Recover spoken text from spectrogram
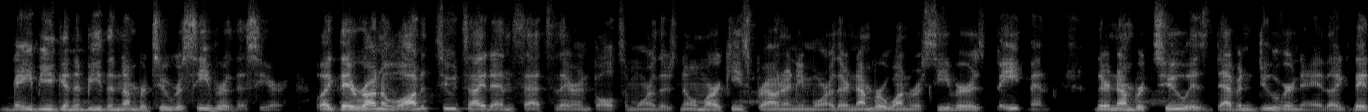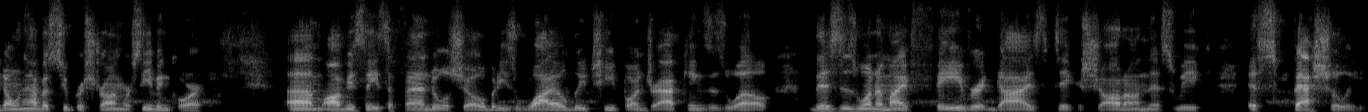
maybe going to be the number two receiver this year. Like they run a lot of two tight end sets there in Baltimore. There's no Marquise Brown anymore. Their number one receiver is Bateman. Their number two is Devin Duvernay. Like they don't have a super strong receiving corps. Um, obviously, it's a FanDuel show, but he's wildly cheap on DraftKings as well. This is one of my favorite guys to take a shot on this week, especially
